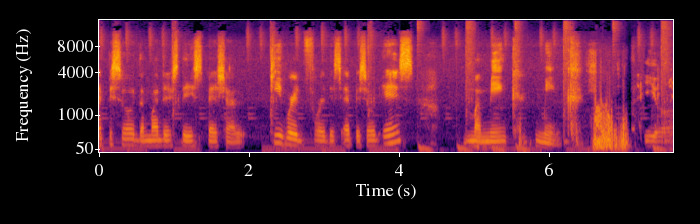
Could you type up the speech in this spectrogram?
episode, the Mother's Day special, keyword for this episode is mamink-mink. Yun.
